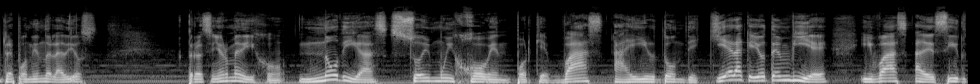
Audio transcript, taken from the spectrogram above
respondiéndole a Dios. Pero el Señor me dijo, no digas soy muy joven porque vas a ir donde quiera que yo te envíe y vas a decir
